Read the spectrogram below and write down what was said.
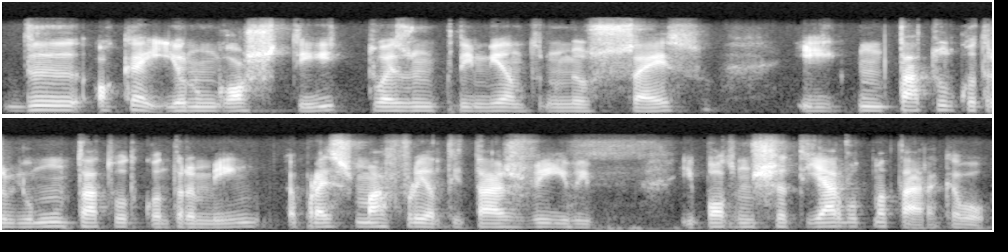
de, ok, eu não gosto de ti, tu és um impedimento no meu sucesso e como está tudo contra mim, o mundo está todo contra mim, apareces-me à frente e estás vivo e, e podes-me chatear, vou-te matar, acabou.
